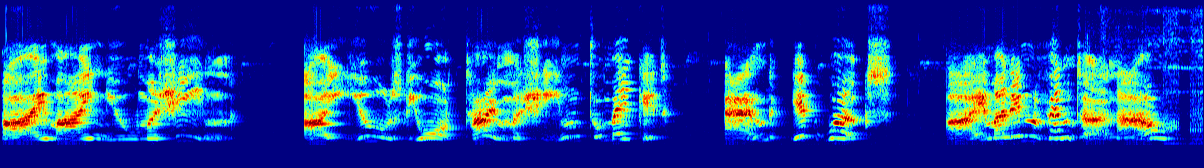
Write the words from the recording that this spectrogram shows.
By my new machine. I used your time machine to make it. And it works. I'm an inventor now.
